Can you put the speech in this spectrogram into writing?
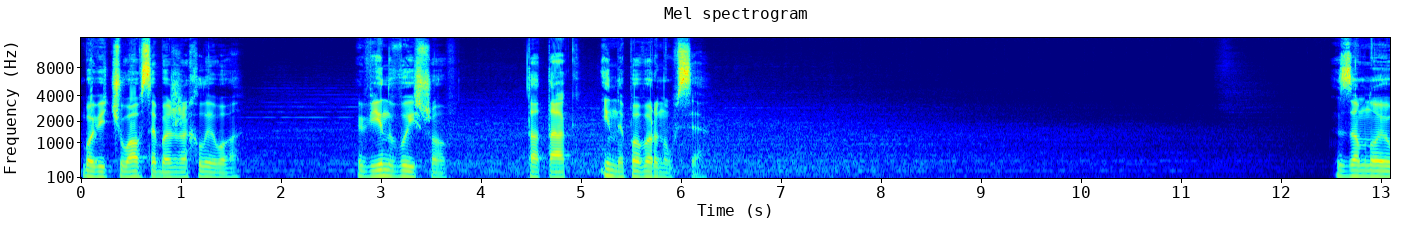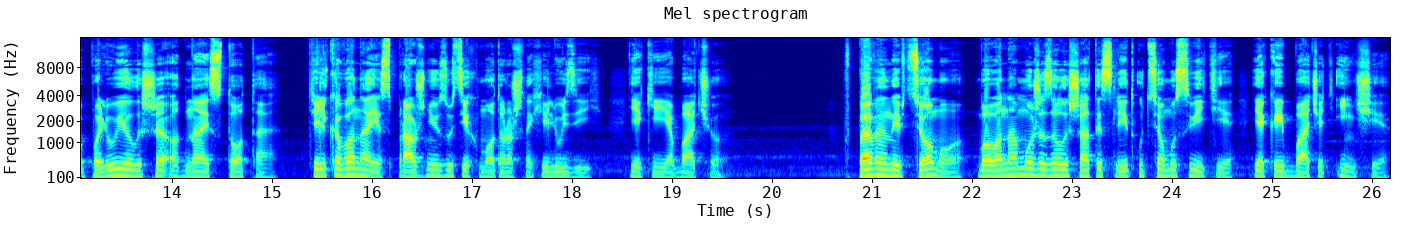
бо відчував себе жахливо. Він вийшов, та так і не повернувся. За мною полює лише одна істота, тільки вона є справжньою з усіх моторошних ілюзій, які я бачу. Впевнений в цьому, бо вона може залишати слід у цьому світі, який бачать інші.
